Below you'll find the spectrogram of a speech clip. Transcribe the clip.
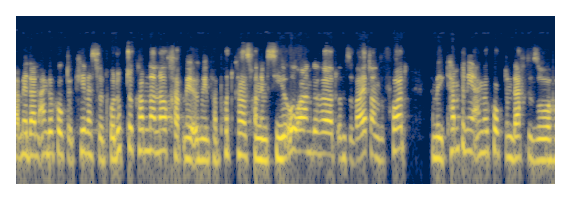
habe mir dann angeguckt, okay, was für Produkte kommen da noch, habe mir irgendwie ein paar Podcasts von dem CEO angehört und so weiter und so fort, habe mir die Company angeguckt und dachte so,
